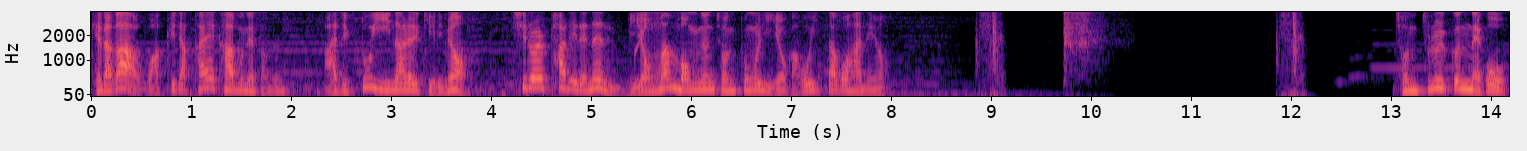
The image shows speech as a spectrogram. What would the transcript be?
게다가 와키자카의 가문에서는 아직도 이날을 기리며 7월 8일에는 미역만 먹는 전통을 이어가고 있다고 하네요. 전투를 끝내고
